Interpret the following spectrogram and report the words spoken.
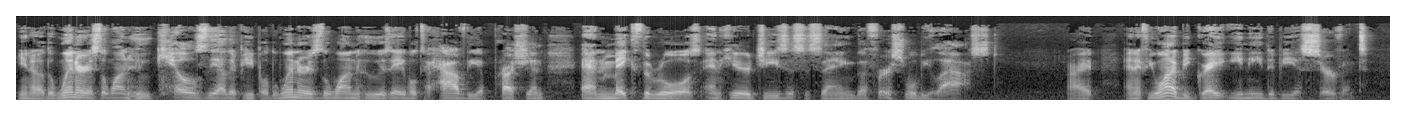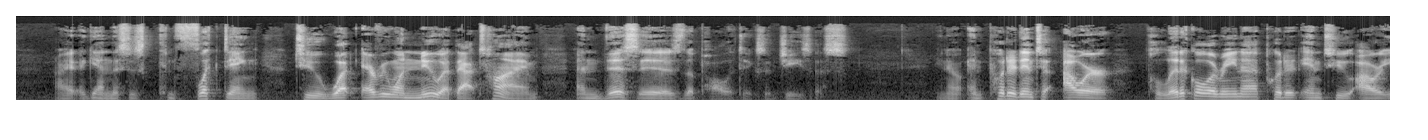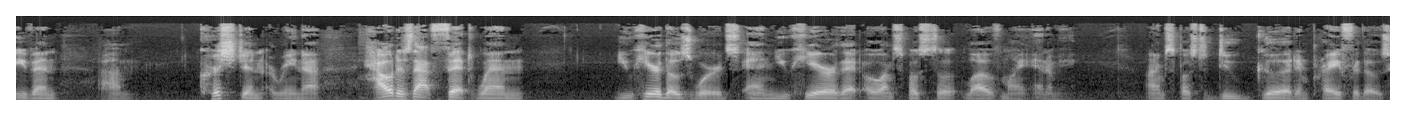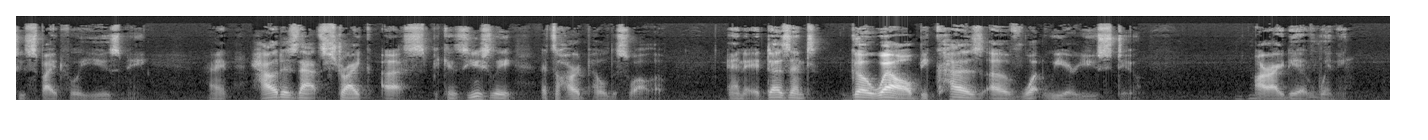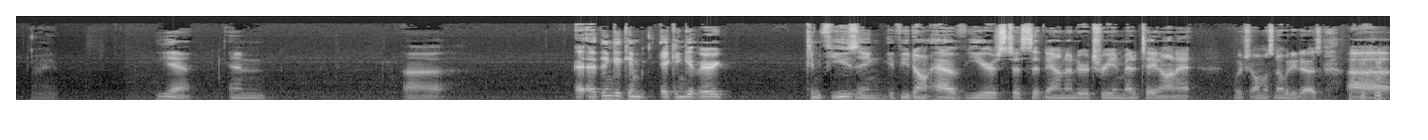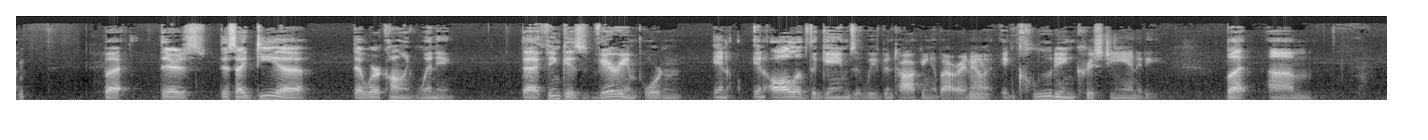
You know, the winner is the one who kills the other people. The winner is the one who is able to have the oppression and make the rules. And here Jesus is saying the first will be last. Right? And if you want to be great, you need to be a servant. Right? Again, this is conflicting to what everyone knew at that time, and this is the politics of Jesus. You know, and put it into our political arena, put it into our even um, Christian arena, how does that fit when you hear those words and you hear that, oh, I'm supposed to love my enemy? I'm supposed to do good and pray for those who spitefully use me. Right? How does that strike us? Because usually it's a hard pill to swallow. And it doesn't go well because of what we are used to. Our idea of winning. Right? Yeah, and uh, I, I think it can it can get very confusing if you don't have years to sit down under a tree and meditate on it, which almost nobody does. Uh, but there's this idea that we're calling winning that I think is very important in in all of the games that we've been talking about right now, Mhm. including Christianity. But um,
